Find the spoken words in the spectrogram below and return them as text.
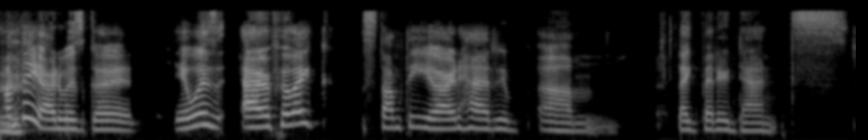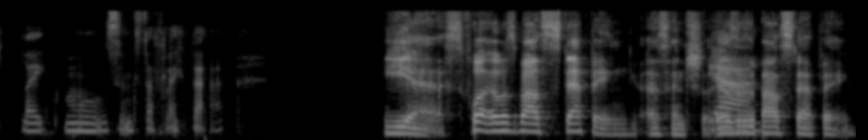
Stomp the Yard was good. It was. I feel like Stomp the Yard had um like better dance like moves and stuff like that. Yes. Well, it was about stepping, essentially. It was about stepping.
